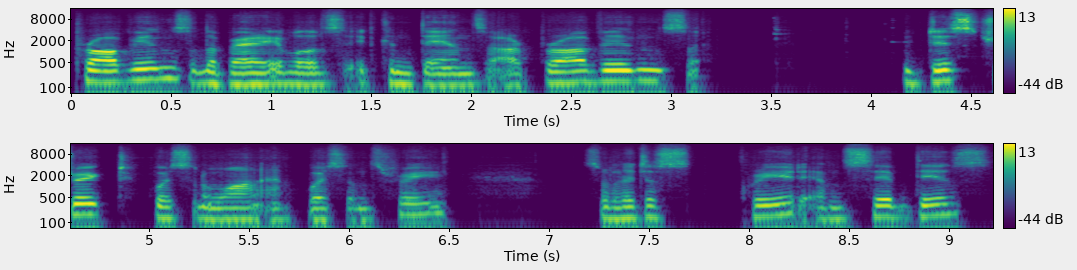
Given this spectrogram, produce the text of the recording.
province. The variables it contains are province district question one and question three. So let us create and save this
